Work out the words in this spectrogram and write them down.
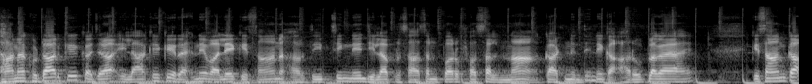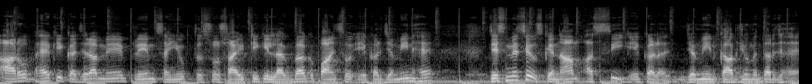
थाना खुटार के कजरा इलाके के रहने वाले किसान हरदीप सिंह ने जिला प्रशासन पर फ़सल ना काटने देने का आरोप लगाया है। किसान का आरोप है कि कजरा में प्रेम संयुक्त सोसाइटी की लगभग 500 एकड़ ज़मीन है, जिसमें से उसके नाम 80 एकड़ ज़मीन कागजों में दर्ज है।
